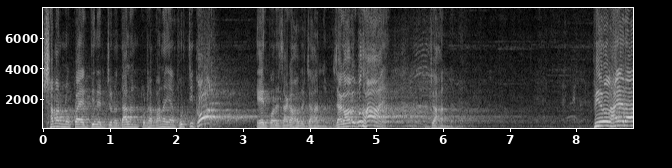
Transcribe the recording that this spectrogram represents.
সামান্য কয়েকদিনের জন্য দালান কোঠা বানাইয়া ভর্তি কর। এরপরে জায়গা হবে জাহান্নামে। জায়গা হবে কোথায়? জাহান্নামে। প্রিয় ভাইয়েরা,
